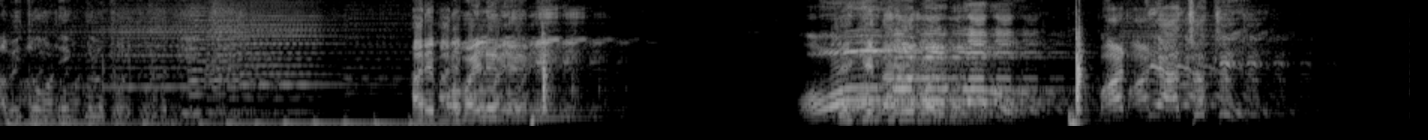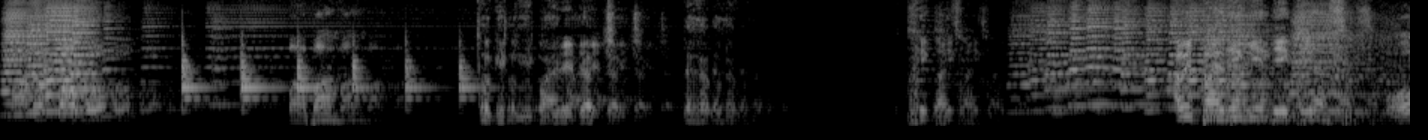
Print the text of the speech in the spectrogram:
আমি তো অনেকগুলো পরীক্ষা দিয়েছি। আরে মোবাইলে দেখবি। ও দেখে তাহলে বলব। বাবু বাড়িতে আছো কি? মানব বাবু। বাবা তোকে কি বাইরে ডাকছে? দেখা দেখা ঠিক আছে। আমি বাইরে গিয়ে দেখে আসি। ও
